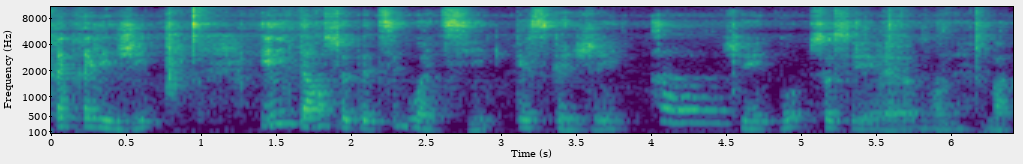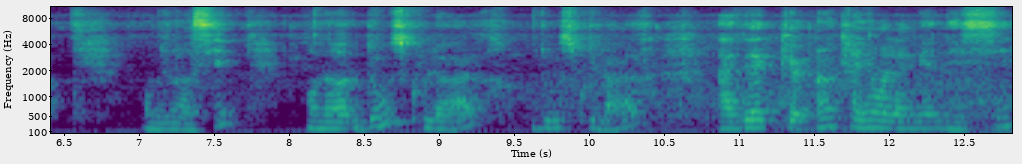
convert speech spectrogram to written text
très très léger. Et dans ce petit boîtier, qu'est-ce que j'ai? Ah, j'ai, oups, ça c'est euh, mon, mon nuancier. On a 12 couleurs, 12 couleurs, avec un crayon à la mienne ici,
